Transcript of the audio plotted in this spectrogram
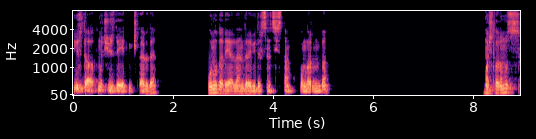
%60 %70'lerde. Bunu da değerlendirebilirsiniz sistem kuponlarında. Maçlarımız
